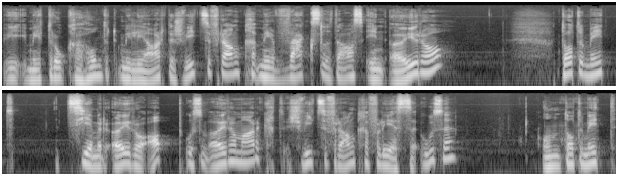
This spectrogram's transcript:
wir drucken 100 Milliarden Schweizer Franken, wir wechseln das in Euro, damit ziehen wir Euro ab aus dem Euromarkt, Schweizer Franken fließen raus. Und damit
